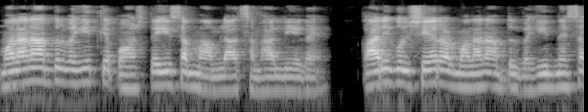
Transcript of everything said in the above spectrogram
مولانا عبد الوحید کے پہنچتے ہی سب معاملات سنبھال لیے گئے۔ قاری گلشیر اور مولانا عبد الوحید نے سب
